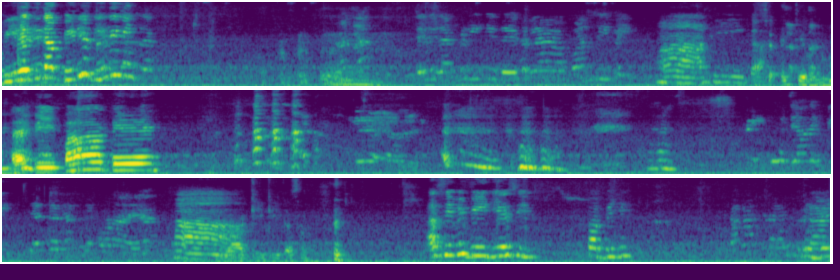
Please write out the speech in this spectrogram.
ਵੀਰੇ ਦੀ ਤਾਂ ਵੀਡੀਓ ਦੀਦੀ ਨਹੀਂ। ਹਾਂ ਠੀਕ ਆ। ਇੱਥੇ ਬਣ। ਹੈਪੀ ਪਾਰਟੀ ਹਾਂ। ਰਾਖੀ ਕੀ ਕਸਮ। ਅਸੀਂ ਵੀ ਬੀਜੀਏ ਸੀ ਭਾਬੀ ਜੀ। ਹਾਂ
